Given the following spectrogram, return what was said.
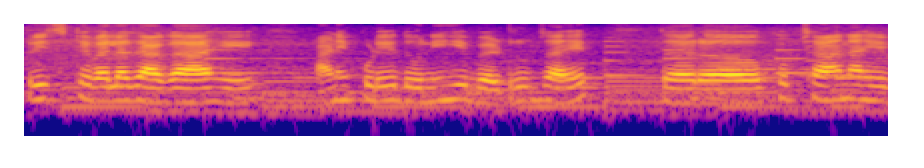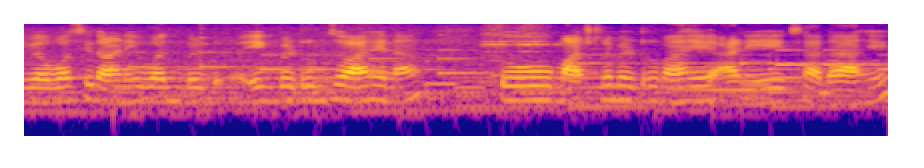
फ्रीज ठेवायला जागा आहे. आणि पुढे दोन्हीही बेडरूम्स आहेत. तर खूप छान आहे व्यवस्थित आणि वन बेड एक बेडरूम जो आहे ना तो मास्टर बेडरूम आहे आणि एक साधा आहे.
